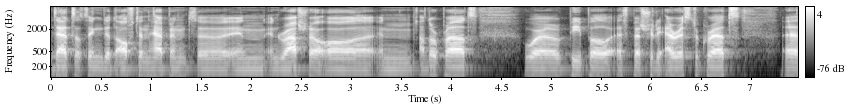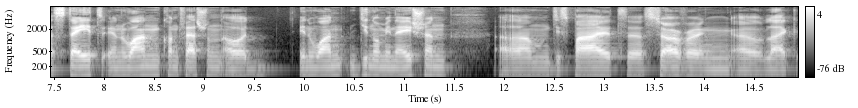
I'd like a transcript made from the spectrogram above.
That's a thing that often happened uh, in, in Russia or in other parts where people, especially aristocrats, uh, stayed in one confession or in one denomination um, despite uh, serving uh, like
